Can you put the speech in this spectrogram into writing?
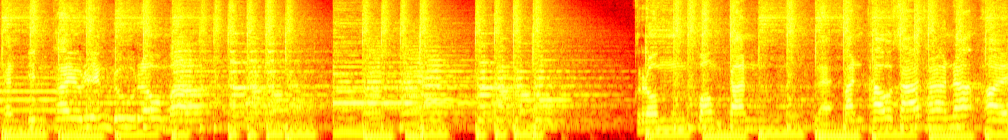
แผ่นดินไทยเลี้ยงดูเรามา กรมป้องกัน และบรรเทาสาธารณภัย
